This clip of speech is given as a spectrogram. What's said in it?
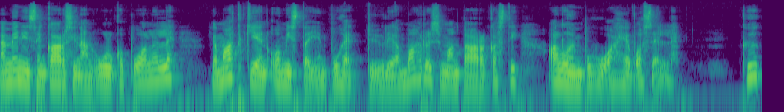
mä menin sen karsinan ulkopuolelle ja matkien omistajien puhetyyliä mahdollisimman tarkasti aloin puhua hevoselle. Good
